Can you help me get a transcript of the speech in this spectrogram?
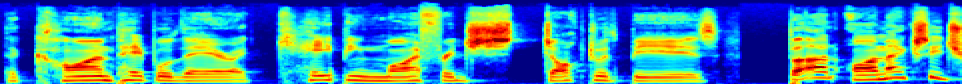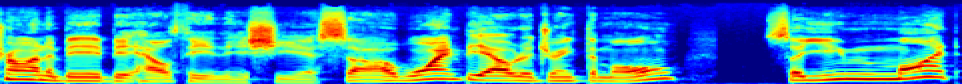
The kind people there are keeping my fridge stocked with beers. But I'm actually trying to be a bit healthier this year, so I won't be able to drink them all. So you might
